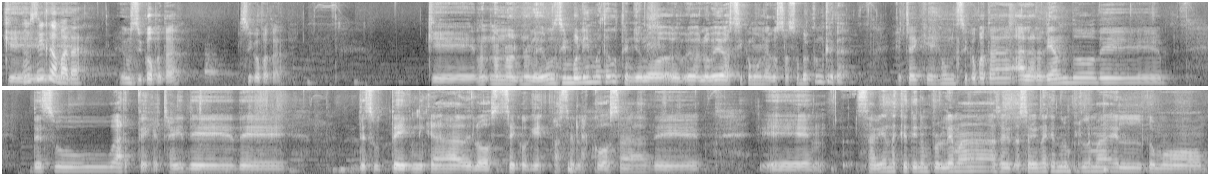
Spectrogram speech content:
que... Un psicópata. Es un psicópata. Psicópata. Que no, no, no, le veo un simbolismo a esta cuestión, yo lo, veo así como una cosa súper concreta. ¿Cachai? Que es un psicópata alardeando de, de su arte, ¿cachai? De, de, de su técnica, de lo seco que es para hacer las cosas, de... eh, sabiendo que tiene un problema, sabiendo que tiene un problema, él como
